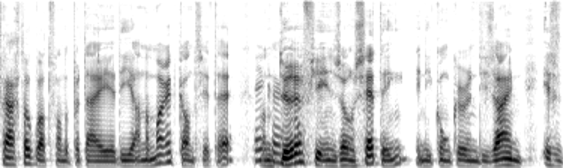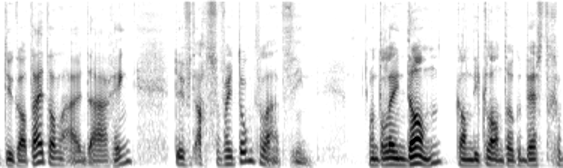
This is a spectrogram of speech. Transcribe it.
Vraagt ook wat van de partijen die aan de marktkant zitten. Hè? Want durf je in zo'n setting, in die concurrent design, is het natuurlijk altijd al een uitdaging, durf je het achterste van je tong te laten zien. Want alleen dan kan die klant ook het beste ge-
